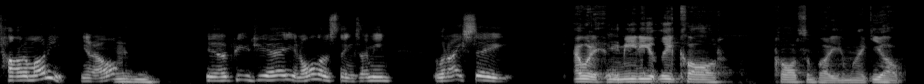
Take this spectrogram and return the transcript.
ton of money, you know, mm-hmm. You know, PGA and all those things. I mean, when I say, I would immediately called called somebody. I'm like, yo,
